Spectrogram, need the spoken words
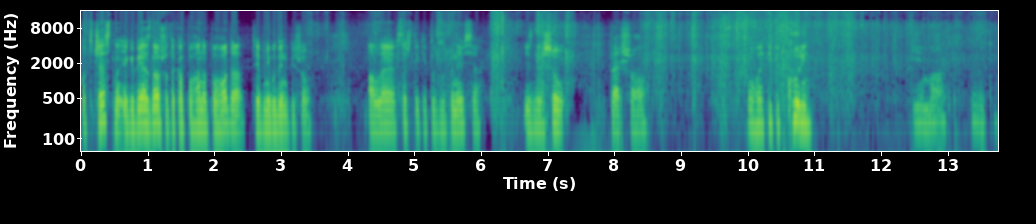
От чесно, якби я знав, що така погана погода, то я б нікуди не пішов. Але все ж таки тут зупинився і знайшов першого. Ого, який тут корінь. І мат великий.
